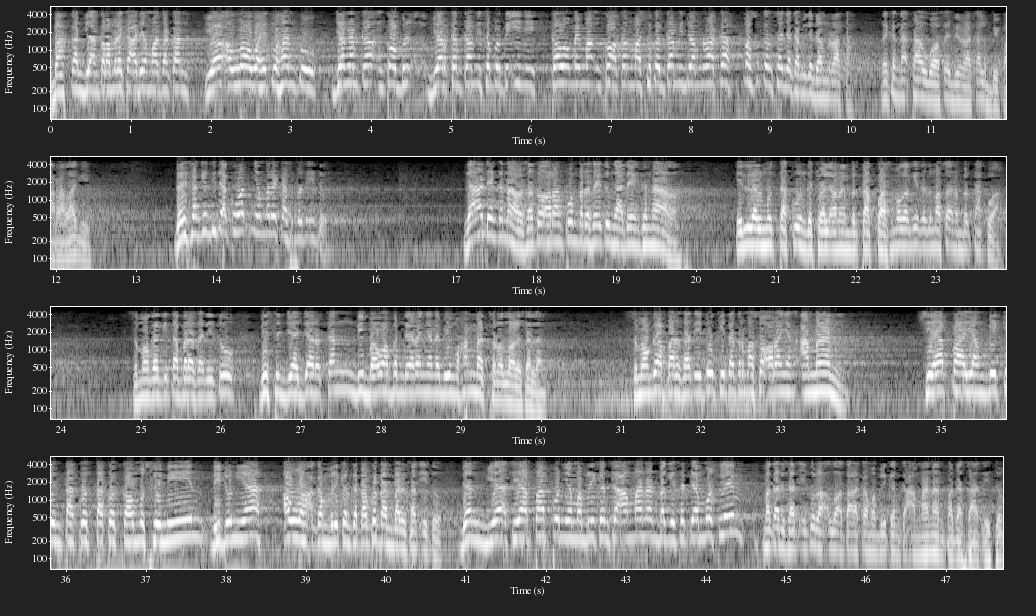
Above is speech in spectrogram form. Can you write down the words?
Bahkan di antara mereka ada yang mengatakan, Ya Allah wahai Tuhanku, jangan engkau biarkan kami seperti ini. Kalau memang engkau akan masukkan kami dalam neraka, masukkan saja kami ke dalam neraka. Mereka nggak tahu bahwa saya di neraka lebih parah lagi. Dari saking tidak kuatnya mereka seperti itu. Nggak ada yang kenal. Satu orang pun pada saat itu nggak ada yang kenal. Illal muttaqun kecuali orang yang bertakwa. Semoga kita termasuk orang yang bertakwa. Semoga kita pada saat itu disejajarkan di bawah benderanya Nabi Muhammad sallallahu alaihi wasallam. Semoga pada saat itu kita termasuk orang yang aman. Siapa yang bikin takut-takut kaum muslimin di dunia, Allah akan memberikan ketakutan pada saat itu. Dan dia siapa pun yang memberikan keamanan bagi setiap muslim, maka di saat itulah Allah Taala akan memberikan keamanan pada saat itu.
